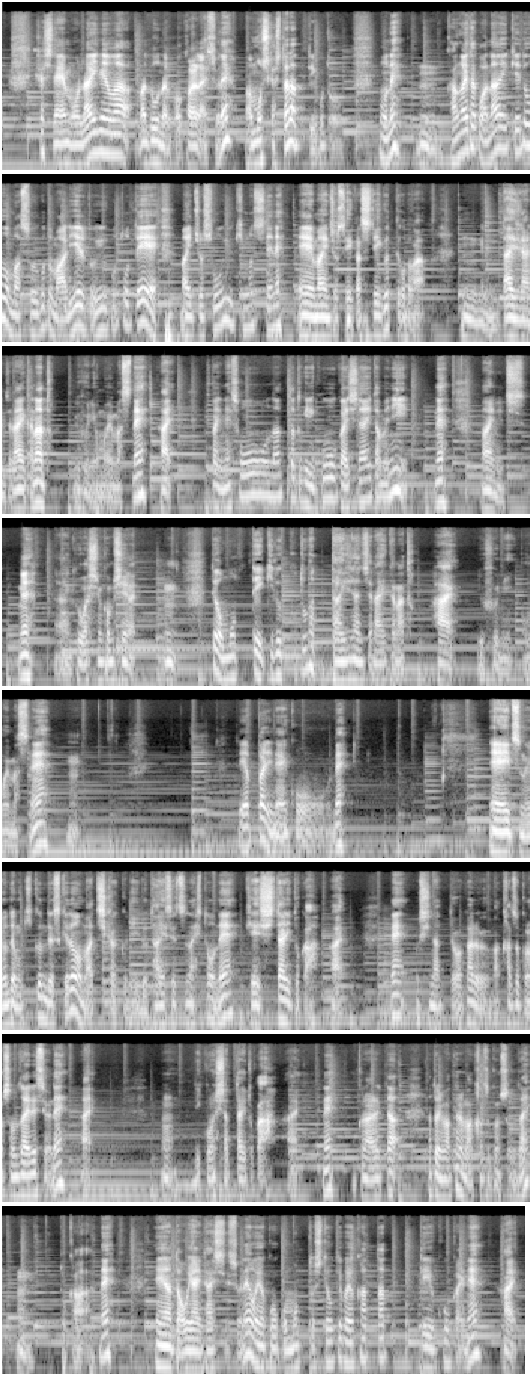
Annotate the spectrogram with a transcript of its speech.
しかしね、もう来年は、まあどうなるかわからないですよね。まあもしかしたらっていうことを、もうね、うん、考えたくはないけど、まあそういうこともあり得るということで、まあ一応そういう気持ちでね、えー、毎日を生活していくってことが、うん、大事なんじゃないかなというふうに思いますね。はい。やっぱりね、そうなった時に後悔しないために、ね、毎日、ね、今日は死ぬかもしれない。うん。って思って生きることが大事なんじゃないかなと、はい、いうふうに思いますね。うん。でやっぱりね、こうね、えー、いつの世でも聞くんですけど、まあ、近くにいる大切な人をね、消したりとか、はい。ね、失ってわかる、まあ、家族の存在ですよね。はい。うん。離婚しちゃったりとか、はい。ね。送られた後にわかる、まあ、家族の存在。うん。とか、ね。えー、あとは親に対してですよね。親孝行もっとしておけばよかったっていう後悔ね。はい。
